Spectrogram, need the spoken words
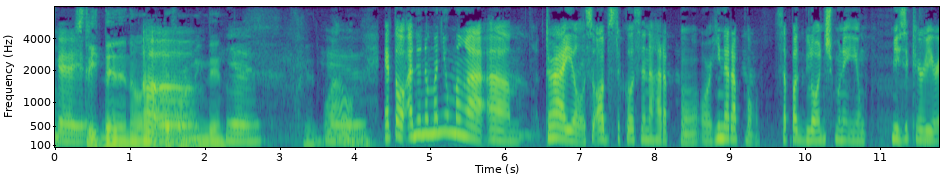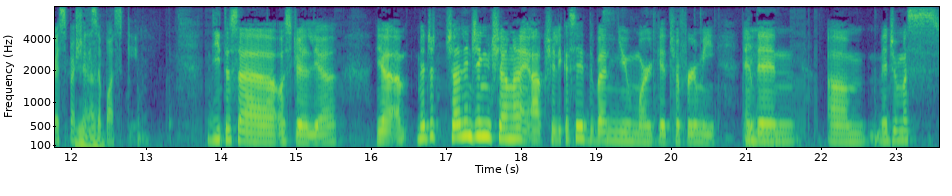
Kaya yun. Street din, ano? Oo. performing din. Yeah. Wow. Eto, ano naman yung mga um, trials, obstacles na naharap mo or hinarap mo sa pag-launch mo na iyong music career, especially Yeah. sa busking? Dito sa Australia, yeah, um, medyo challenging siya nga eh, actually kasi 'di ba new market siya for me. And then um medyo mas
